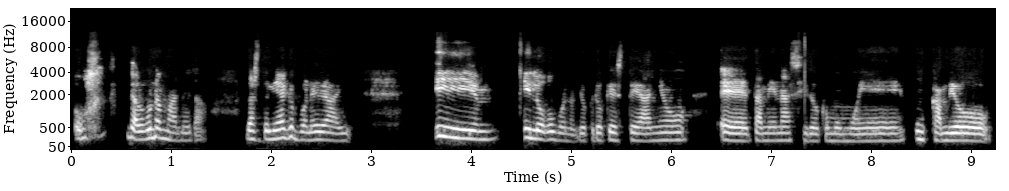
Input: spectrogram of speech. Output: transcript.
o de alguna manera, las tenía que poner ahí. Y, y luego, bueno, yo creo que este año eh, también ha sido como muy un cambio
